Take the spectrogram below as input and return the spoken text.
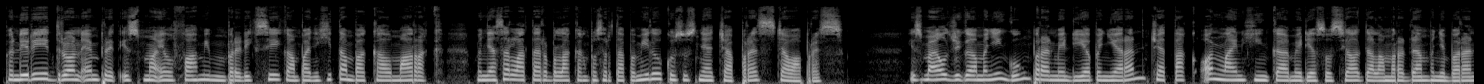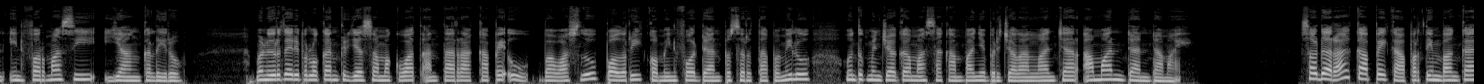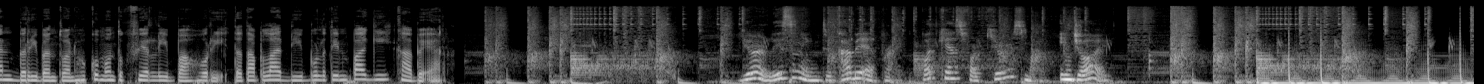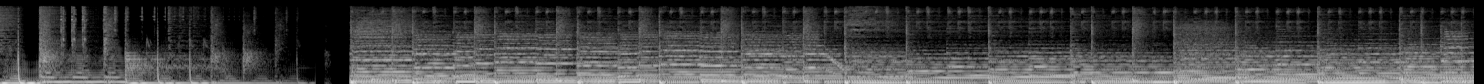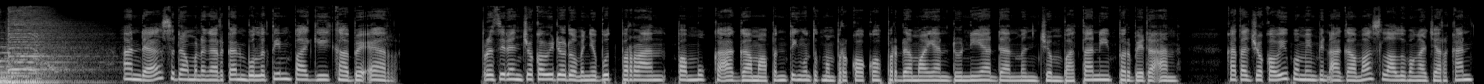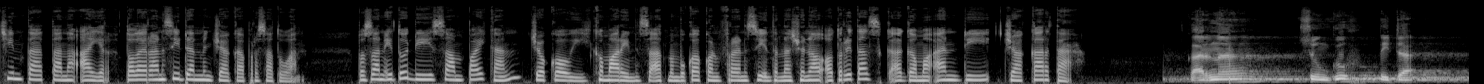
Pendiri Drone Emprit Ismail Fahmi memprediksi kampanye hitam bakal marak menyasar latar belakang peserta pemilu khususnya capres-cawapres. Ismail juga menyinggung peran media penyiaran, cetak online hingga media sosial dalam meredam penyebaran informasi yang keliru. Menurutnya diperlukan kerjasama kuat antara KPU, Bawaslu, Polri, Kominfo, dan peserta pemilu untuk menjaga masa kampanye berjalan lancar, aman, dan damai. Saudara KPK pertimbangkan beri bantuan hukum untuk Firly Bahuri. Tetaplah di Buletin Pagi KBR. You're listening to KBR Pride, podcast for curious mind. Enjoy! Anda sedang mendengarkan buletin pagi KBR. Presiden Joko Widodo menyebut peran pemuka agama penting untuk memperkokoh perdamaian dunia dan menjembatani perbedaan. Kata Jokowi, pemimpin agama selalu mengajarkan cinta tanah air, toleransi, dan menjaga persatuan. Pesan itu disampaikan Jokowi kemarin saat membuka konferensi internasional otoritas keagamaan di Jakarta. Karena sungguh tidak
